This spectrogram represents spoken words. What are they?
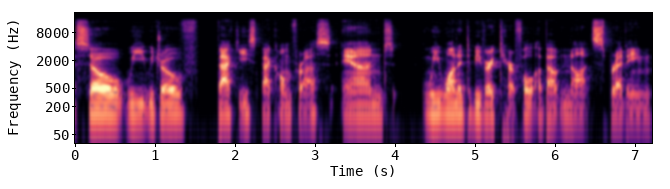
so we we drove back east, back home for us, and we wanted to be very careful about not spreading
